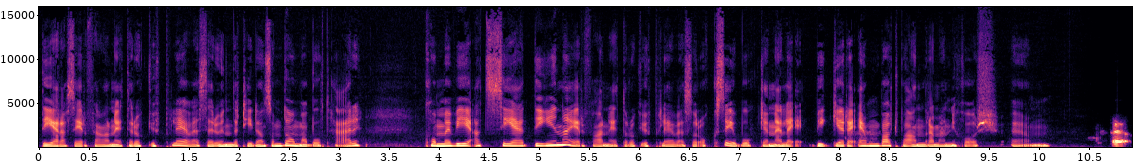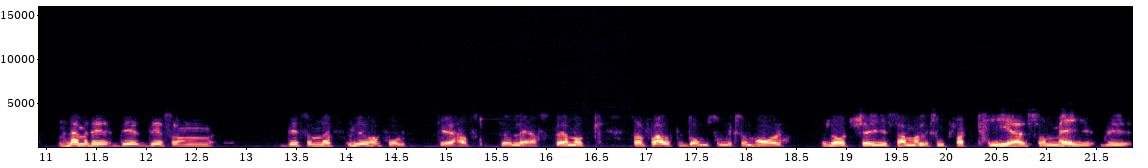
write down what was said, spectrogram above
deras erfarenheter och upplevelser under tiden som de har bott här. Kommer vi att se dina erfarenheter och upplevelser också i boken eller bygger det enbart på andra människors? Um... Eh, nej men det, det, det som, det som nu har folk eh, haft eh, läst den och framförallt de som liksom har rört sig i samma liksom kvarter som mig blir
